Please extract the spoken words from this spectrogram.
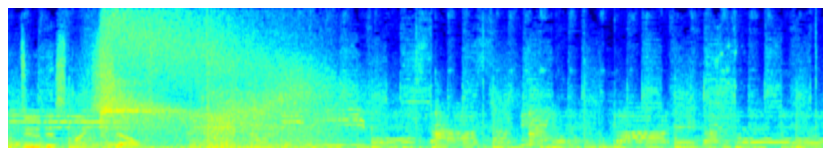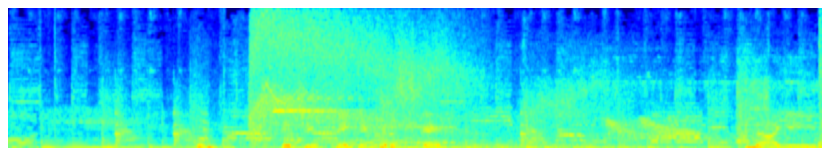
I'll do this myself. Did you think you could escape? Naive.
